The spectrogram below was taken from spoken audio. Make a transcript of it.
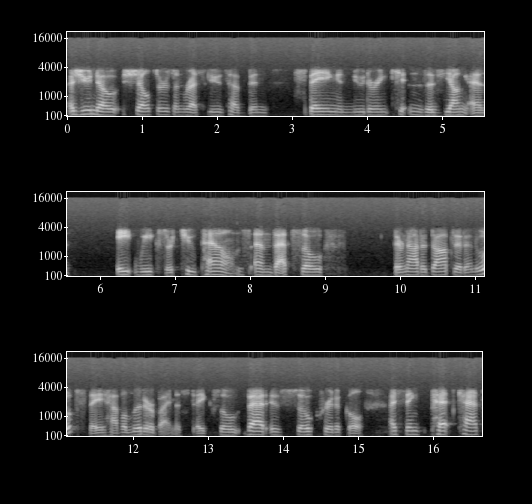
As you know, shelters and rescues have been spaying and neutering kittens as young as eight weeks or two pounds, and that's so they're not adopted and oops, they have a litter by mistake. So that is so critical. I think pet cats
